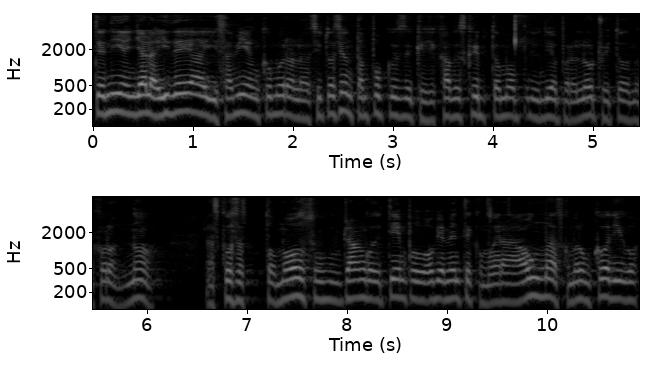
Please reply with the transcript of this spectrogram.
tenían ya la idea y sabían cómo era la situación, tampoco es de que JavaScript tomó de un día para el otro y todo mejoró, no las cosas tomó su rango de tiempo, obviamente como era aún más, como era un código,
